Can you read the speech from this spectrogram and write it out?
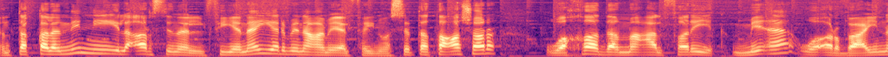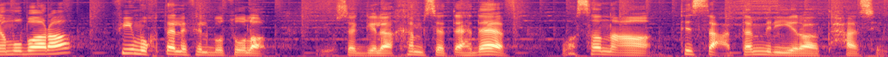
انتقل النني إلى أرسنال في يناير من عام 2016 وخاض مع الفريق 140 مباراة في مختلف البطولات. ليسجل خمسة أهداف وصنع تسع تمريرات حاسمة.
